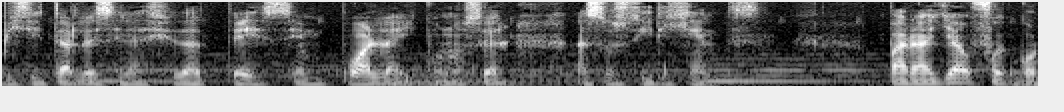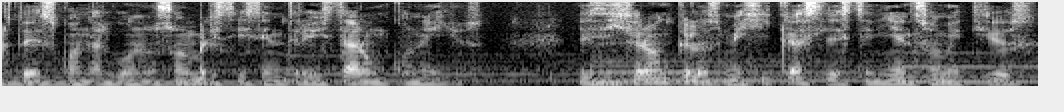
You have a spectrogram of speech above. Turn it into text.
visitarles en la ciudad de Zempoala y conocer a sus dirigentes. Para allá fue Cortés con algunos hombres y se entrevistaron con ellos. Les dijeron que los mexicas les tenían sometidos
